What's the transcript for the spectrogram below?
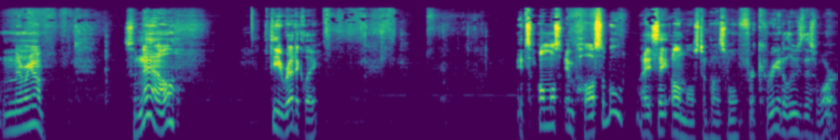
And there we go. So now, theoretically, it's almost impossible, I say almost impossible, for Korea to lose this war.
